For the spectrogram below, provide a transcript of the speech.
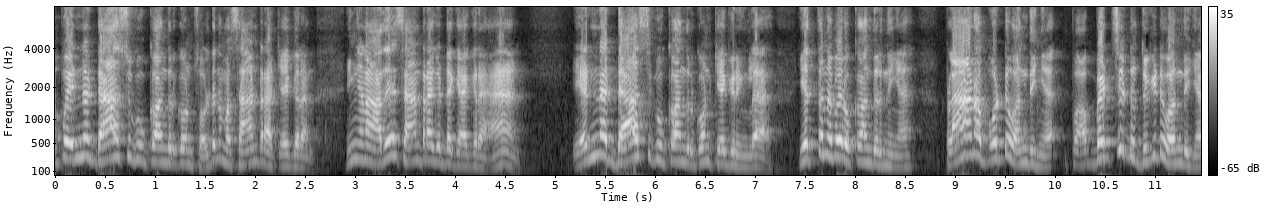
அப்போ என்ன டேஷுக்கு உட்காந்துருக்கோம்னு சொல்லிட்டு நம்ம சாண்ட்ரா கேட்குறாங்க இங்கே நான் அதே சாண்ட்ரா கிட்ட கேட்குறேன் என்ன டேஷுக்கு உட்காந்துருக்கோன்னு கேட்குறீங்களே எத்தனை பேர் உட்காந்துருந்தீங்க பிளானை போட்டு வந்தீங்க. இப்போ பெட்ஷீட்டை தூக்கிட்டு வந்தீங்க.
